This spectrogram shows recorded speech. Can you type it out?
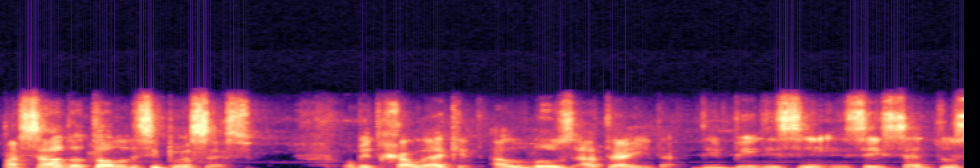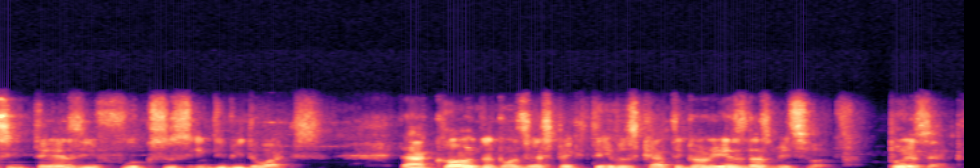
passando todo esse processo, o Mitchaleket, a luz atraída, divide-se em 613 fluxos individuais, de acordo com as respectivas categorias das mitzvot. Por exemplo,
